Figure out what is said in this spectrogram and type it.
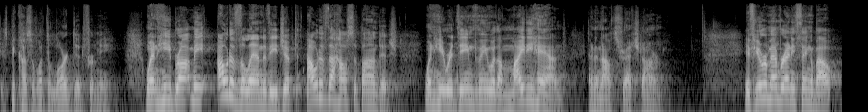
is because of what the Lord did for me. When He brought me out of the land of Egypt, out of the house of bondage, when He redeemed me with a mighty hand and an outstretched arm. If you remember anything about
